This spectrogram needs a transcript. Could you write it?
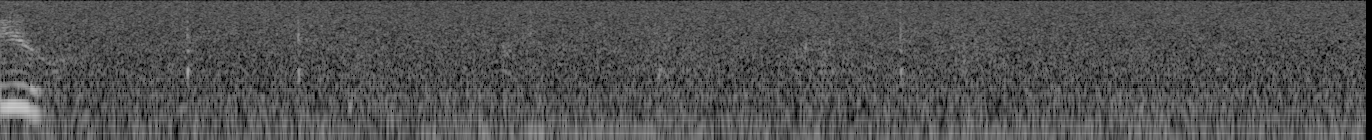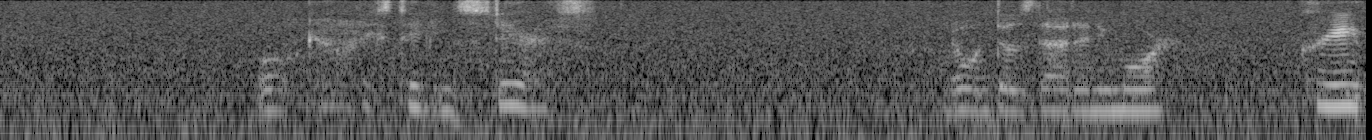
Phew. Oh god, he's taking the stairs. No one does that anymore. Creep.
